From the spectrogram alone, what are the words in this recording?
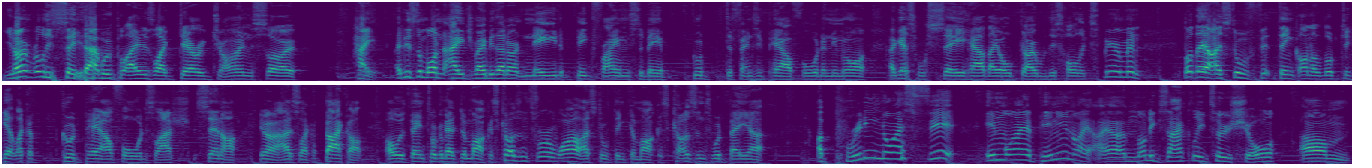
You don't really see that with players like Derrick Jones. So, hey, is the modern age. Maybe they don't need big frames to be a good defensive power forward anymore. I guess we'll see how they all go with this whole experiment. But there, I still think on a look to get like a good power forward slash center, you know, as like a backup. I was been talking about DeMarcus Cousins for a while. I still think DeMarcus Cousins would be a, a pretty nice fit, in my opinion. I, I, am not exactly too sure. Um,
